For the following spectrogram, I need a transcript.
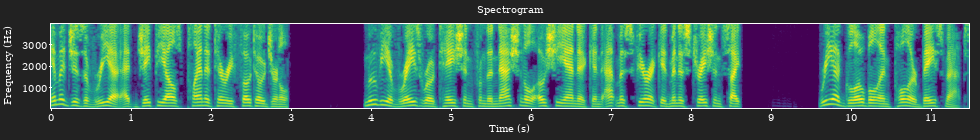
Images of Rhea at JPL's Planetary Photojournal Movie of Rhea's rotation from the National Oceanic and Atmospheric Administration Site Rhea Global and Polar Basemaps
